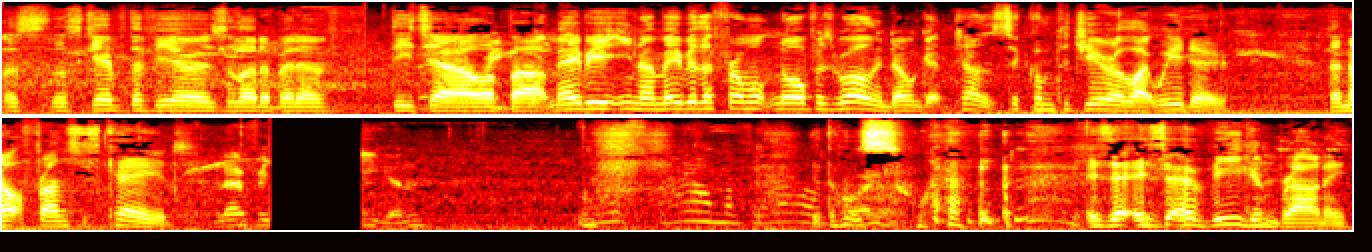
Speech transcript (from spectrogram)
Let's let's give the viewers a little bit of detail about maybe you know maybe they're from up north as well and don't get a chance to come to Giro like we do. They're not Francis Cade. Learn vegan. Swear on the vlog. Don't swear. is it is it a vegan brownie?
